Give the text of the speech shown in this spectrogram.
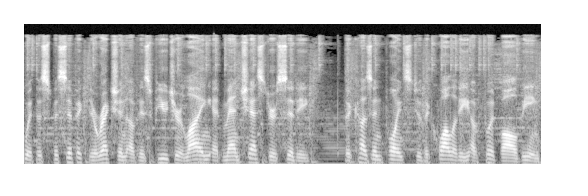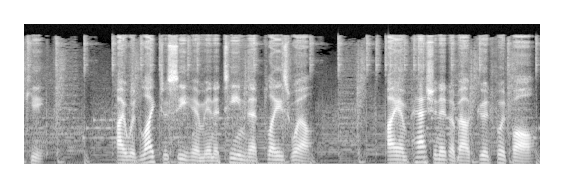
With the specific direction of his future lying at Manchester City, the cousin points to the quality of football being key. I would like to see him in a team that plays well. I am passionate about good football.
